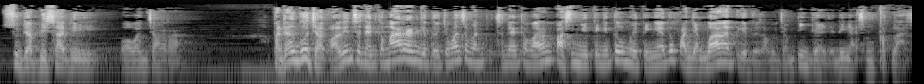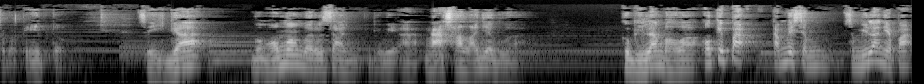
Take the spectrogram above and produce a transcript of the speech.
sudah bisa diwawancara? Padahal gue jadwalin Senin kemarin gitu. Cuman Senin kemarin pas meeting itu, meetingnya itu panjang banget gitu. Sampai jam 3. Jadi nggak sempet lah seperti itu. Sehingga gue ngomong barusan di WA. Ngasal aja gue. Gue bilang bahwa, oke okay, Pak, kami 9 ya Pak.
